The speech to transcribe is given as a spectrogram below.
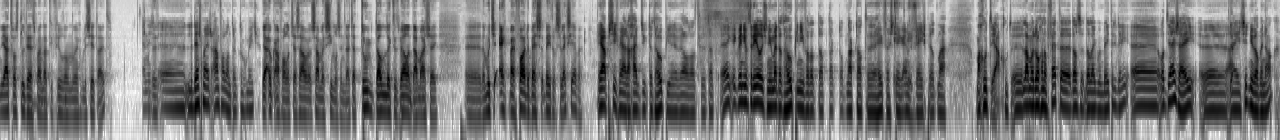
Ja, het was Ledesma dat die viel dan eh, geblesseerd uit. En is, Dus- eh, Ledesma is aanvallend ook toch een beetje? Ja, ook aanvallend. Ja, samen, samen met Simons inderdaad. Ja, toen dan lukt het wel. En daar eh, dan moet je echt bij far de beste, betere selectie hebben. Ja, precies. Maar ja, dan ga je natuurlijk, dat hoop je wel. Dat, dat, eh, ik, ik weet niet of het reëel is nu, maar dat hoop je in ieder geval dat, dat, dat, dat NAC dat eh, heeft als je tegen MVV speelt. Maar, maar goed, ja, goed. Eh, laat maar doorgaan op vet. eh, dat, dat lijkt me een beter idee. Eh, wat jij zei, hij zit nu wel bij NAC.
